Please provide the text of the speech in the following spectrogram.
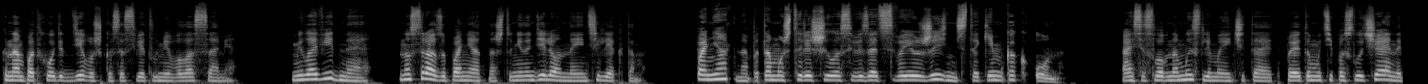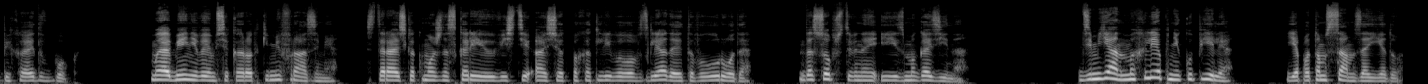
К нам подходит девушка со светлыми волосами. Миловидная, но сразу понятно, что не наделенная интеллектом. Понятно, потому что решила связать свою жизнь с таким, как он. Ася словно мысли мои читает, поэтому типа случайно пихает в бок. Мы обмениваемся короткими фразами, стараясь как можно скорее увести Асю от похотливого взгляда этого урода, да собственно и из магазина. «Демьян, мы хлеб не купили. Я потом сам заеду».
